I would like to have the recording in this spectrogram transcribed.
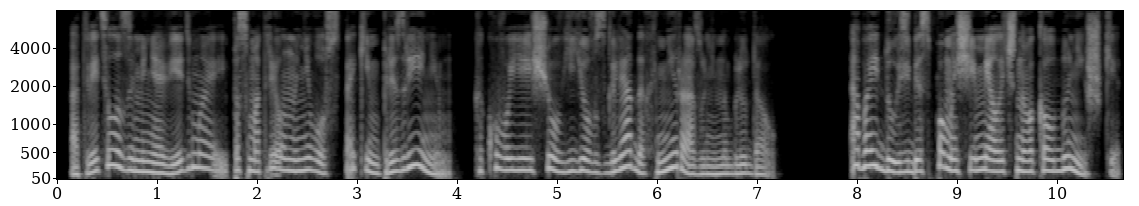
— ответила за меня ведьма и посмотрела на него с таким презрением, какого я еще в ее взглядах ни разу не наблюдал. «Обойдусь без помощи мелочного колдунишки».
